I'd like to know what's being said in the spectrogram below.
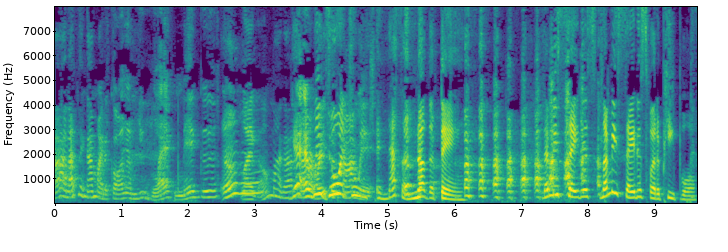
god, I think I might have called him you black nigga. Uh-huh. Like, oh my god, Yeah, and we do it to each, and that's another thing. let me say this. Let me say this for the people.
